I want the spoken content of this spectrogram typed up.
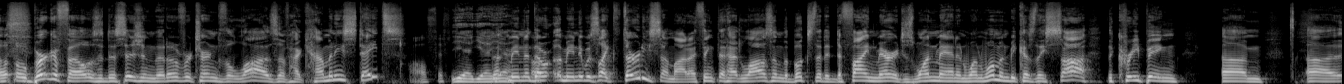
Obergefell was a decision that overturned the laws of like how many states? All 50. Yeah, yeah, yeah. I mean, there, I mean, it was like thirty some odd. I think that had laws in the books that had defined marriage as one man and one woman because they saw the creeping um, uh,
